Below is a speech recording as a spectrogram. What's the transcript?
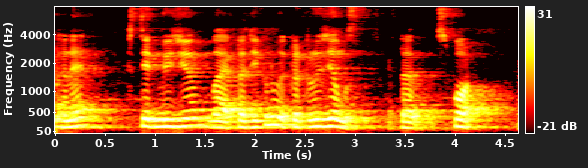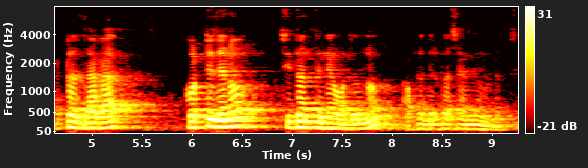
এখানে স্টেট মিউজিয়াম বা একটা যে কোনো একটা ট্যুরিজম একটা স্পট একটা জায়গা করতে যেন সিদ্ধান্ত নেওয়ার জন্য আপনাদের কাছে আমি অনুরোধ রাখছি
